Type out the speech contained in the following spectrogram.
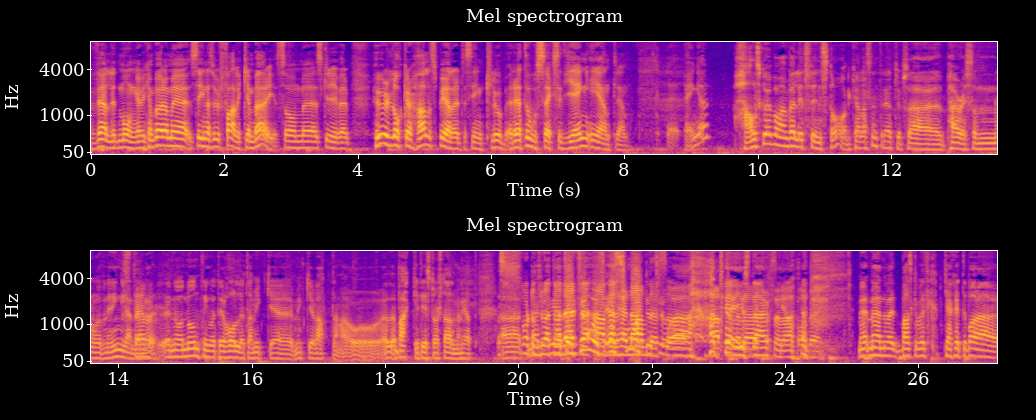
väldigt många. Vi kan börja med Signatur Falkenberg som eh, skriver Hur lockar Hall spelare till sin klubb? Rätt osexigt gäng egentligen. Eh, pengar? Hull ska ju vara en väldigt fin stad. Kallas inte det typ såhär Paris of Northern England? Eller, nå- någonting åt det hållet. Har mycket, mycket vatten va? och alltså, vackert i största allmänhet. Eh, Svårt men att tro att det var därför Abel svårt att Hernandez tro och att det är just därför va. Men, men man ska väl kanske inte bara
